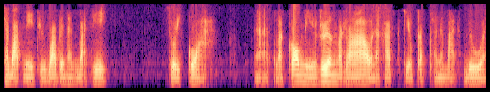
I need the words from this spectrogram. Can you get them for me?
ฉบับนี้ถือว่าเป็นธนบัตรที่สวยกว่านะแล้วก็มีเรื่องราวนะครับ เกี่ยวกับธนบัตรด้วย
